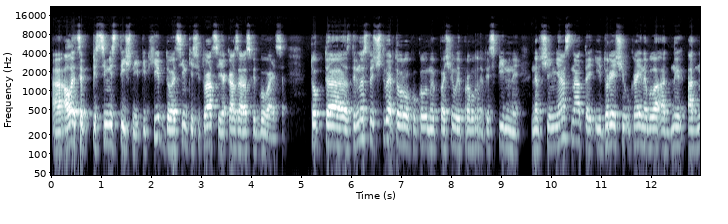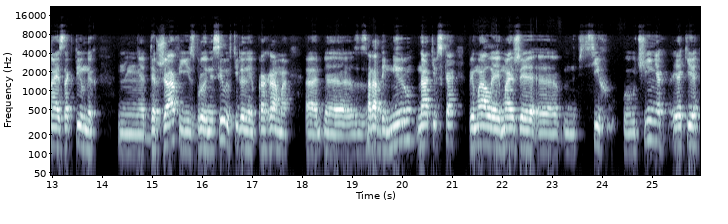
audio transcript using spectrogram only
але це песимістичний підхід до оцінки ситуації, яка зараз відбувається. Тобто з 94-го року, коли ми почали проводити спільне навчання з НАТО, і, до речі, Україна була одни, одна із активних держав і збройні сили, втілена програма е, е, заради миру натівська, приймали майже е, всіх ученнях, які е,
